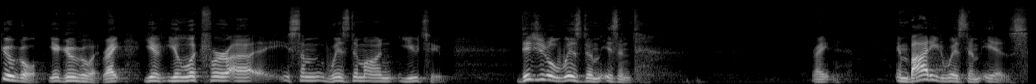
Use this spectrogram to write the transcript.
Google. You Google it, right? You, you look for uh, some wisdom on YouTube. Digital wisdom isn't, right? Embodied wisdom is.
